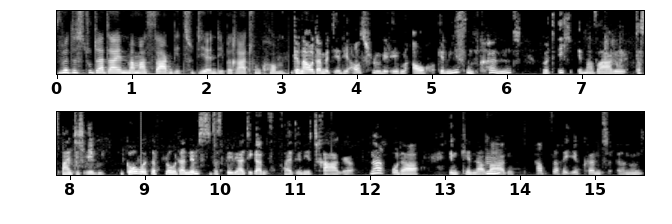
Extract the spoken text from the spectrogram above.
würdest du da deinen Mamas sagen, die zu dir in die Beratung kommen? Genau, damit ihr die Ausflüge eben auch genießen könnt, würde ich immer sagen, das meinte ich eben, go with the flow, dann nimmst du das Baby halt die ganze Zeit in die Trage ne? oder im Kinderwagen. Mhm. Hauptsache, ihr könnt ähm,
